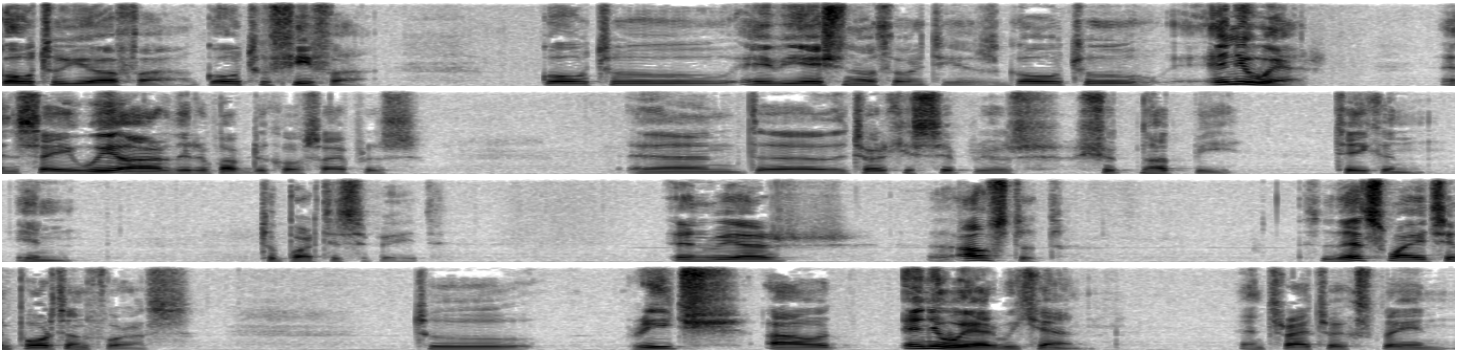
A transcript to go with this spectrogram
go to UEFA, go to FIFA, go to aviation authorities, go to anywhere and say, We are the Republic of Cyprus, and uh, the Turkish Cypriots should not be taken in to participate. And we are ousted. So that's why it's important for us to reach out anywhere we can and try to explain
